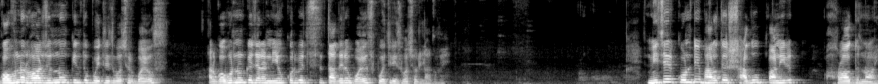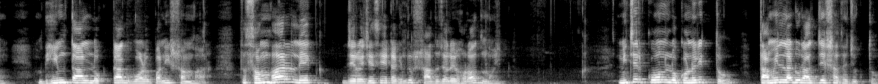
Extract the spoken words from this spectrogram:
গভর্নর হওয়ার জন্যও কিন্তু পঁয়ত্রিশ বছর বয়স। আর গভর্নরকে যারা নিয়োগ করবে তাদেরও বয়স পঁয়ত্রিশ বছর লাগবে। নিচের কোনটি ভারতের স্বাদু পানির হ্রদ নয়? ভীমতাল, লোকটাক বড় পানির সম্ভার। তো সম্ভার লেক যে রয়েছে সেটা কিন্তু স্বাদু জলের হ্রদ নয়। নিচের কোন লোকনৃত্য তামিলনাড়ু রাজ্যের সাথে যুক্ত।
